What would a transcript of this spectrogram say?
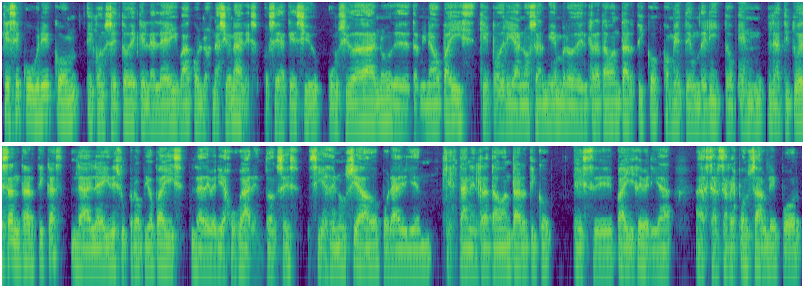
que se cubre con el concepto de que la ley va con los nacionales, o sea que si un ciudadano de determinado país que podría no ser miembro del Tratado Antártico comete un delito en latitudes antárticas, la ley de su propio país la debería juzgar. Entonces, si es denunciado por alguien que está en el Tratado Antártico, ese país debería hacerse responsable por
